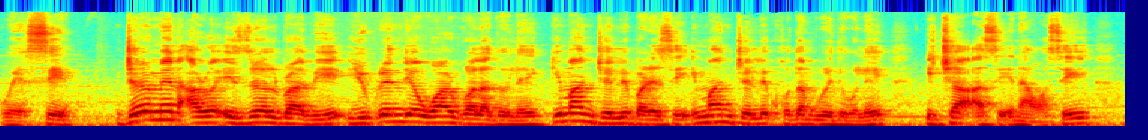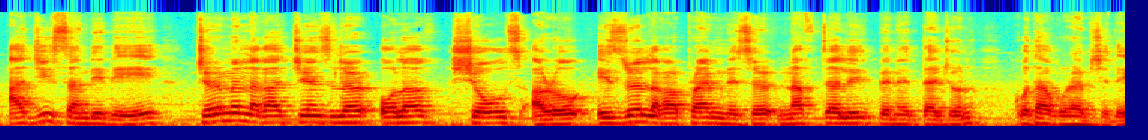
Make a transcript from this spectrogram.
কৈ আছে জাৰ্মেন আৰু ইজৰাইল ব্ৰাবি ইউক্ৰেইন দিয়ে ৱাৰ গোৱালা তোলে কিমান জল্দি পাৰিছে ইমান জল্দি খতম কৰি দিবলৈ ইচ্ছা আছে এনাও আছে আজি ছানডে ডে জাৰ্মেন লগা চেঞ্চেলাৰ অলাভ শ্বলছ আৰু ইজৰাইল লগা প্ৰাইম মিনিষ্টাৰ নাফটালি পেনেটাজন কথা কৰাৰ পিছতে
